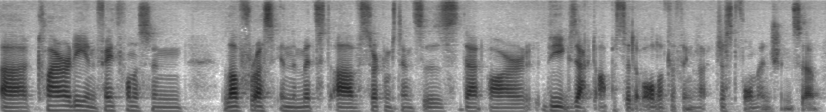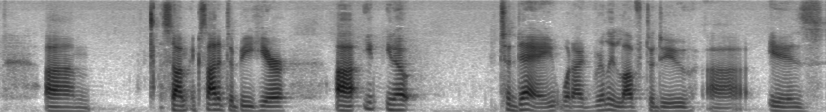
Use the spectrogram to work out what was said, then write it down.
uh, clarity and faithfulness and love for us in the midst of circumstances that are the exact opposite of all of the things I just forementioned. So, um, so I'm excited to be here. Uh, you, you know, today, what I'd really love to do uh, is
